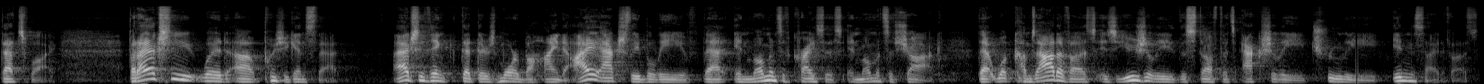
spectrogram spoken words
That's why. But I actually would uh, push against that. I actually think that there's more behind it. I actually believe that in moments of crisis, in moments of shock, that what comes out of us is usually the stuff that's actually truly inside of us.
